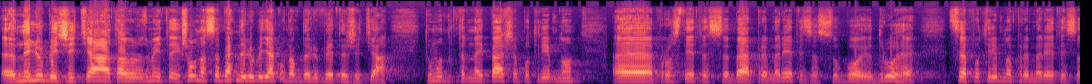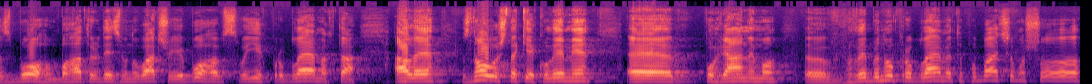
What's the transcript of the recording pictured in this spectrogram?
е, не любить життя. Та, розумієте, якщо вона себе не любить, як вона буде любити життя? Тому найперше потрібно е, простити себе, примиритися з собою. Друге, це потрібно примиритися з Богом. Багато людей звинувачує Бога в своїх проблемах. Та, але знову ж таки, коли ми е, поглянемо е, в глибину проблеми, то побачимо, що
